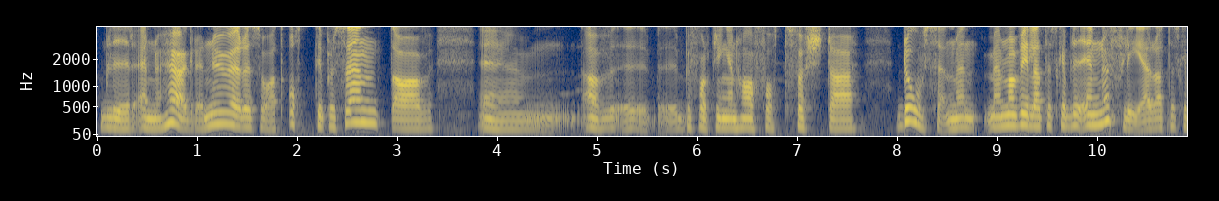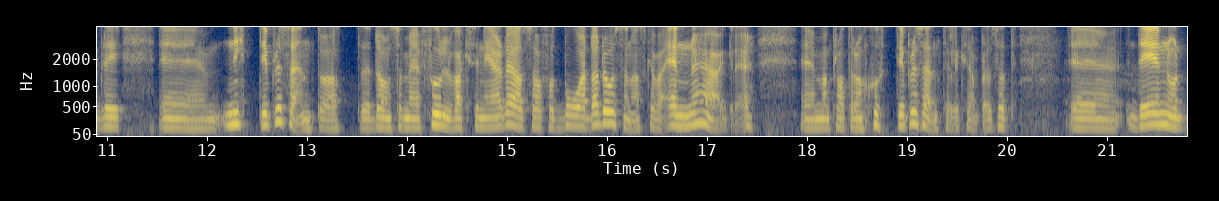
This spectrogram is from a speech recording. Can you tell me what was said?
blir ännu högre. Nu är det så att 80% av Eh, av eh, befolkningen har fått första dosen. Men, men man vill att det ska bli ännu fler, att det ska bli eh, 90 procent och att de som är fullvaccinerade, alltså har fått båda doserna, ska vara ännu högre. Eh, man pratar om 70 procent till exempel. Så att, eh, det är nog,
